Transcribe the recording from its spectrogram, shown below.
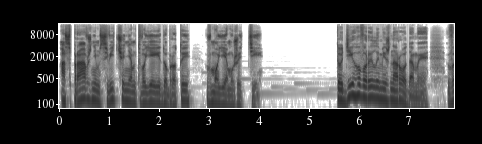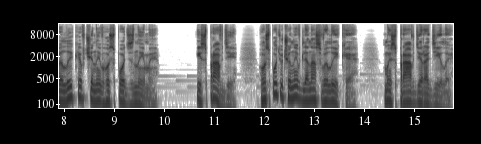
а справжнім свідченням Твоєї доброти в моєму житті. Тоді говорили між народами велике вчинив Господь з ними. І справді, Господь учинив для нас велике, ми справді раділи.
